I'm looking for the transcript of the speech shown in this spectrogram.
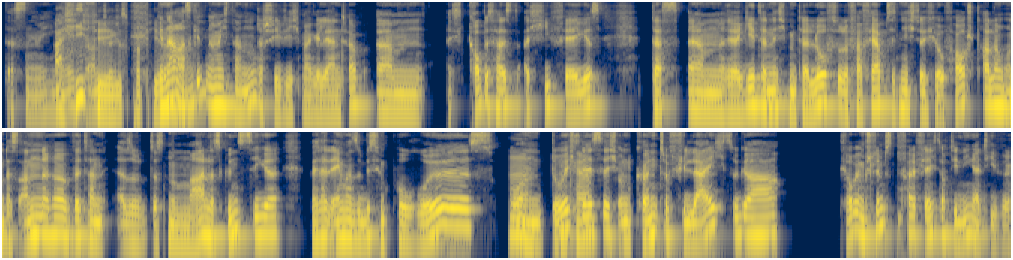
Das ist nämlich ein Archivfähiges. Papier. Genau, ja. es gibt nämlich einen Unterschied, wie ich mal gelernt habe. Ähm, ich glaube, es heißt archivfähiges. Das ähm, reagiert dann nicht mit der Luft oder verfärbt sich nicht durch UV-Strahlung und das andere wird dann, also das normale, das günstige, wird halt irgendwann so ein bisschen porös Hm, und okay. durchlässig und könnte vielleicht sogar, ich glaube im schlimmsten Fall vielleicht auch die Negative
